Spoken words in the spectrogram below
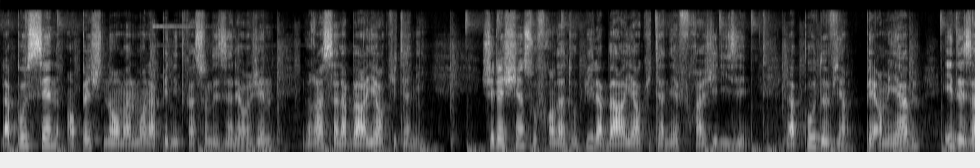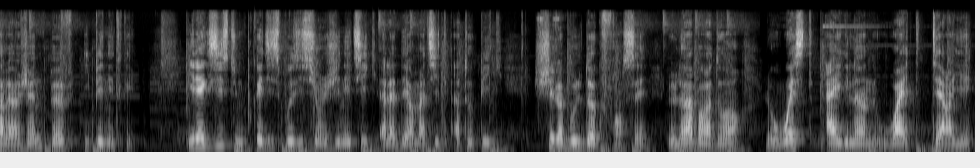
La peau saine empêche normalement la pénétration des allergènes grâce à la barrière cutanée. Chez les chiens souffrant d'atopie, la barrière cutanée est fragilisée, la peau devient perméable et des allergènes peuvent y pénétrer. Il existe une prédisposition génétique à la dermatite atopique chez le bulldog français, le labrador, le West Highland White Terrier,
